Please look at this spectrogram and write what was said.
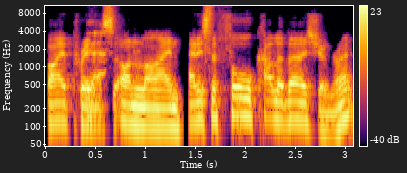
buy prints yeah. online and it's the full color version, right?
